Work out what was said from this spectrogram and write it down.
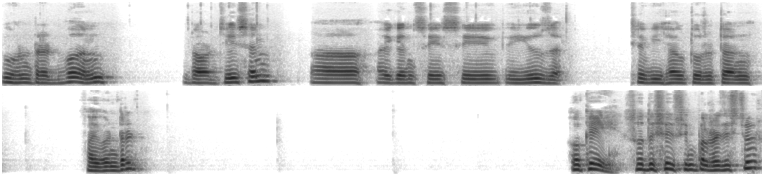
201 dot json uh, I can say saved user. So we have to return 500 okay so this is simple register.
